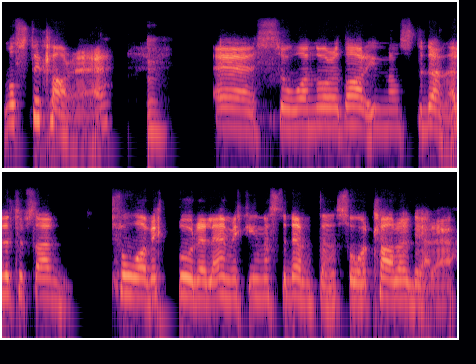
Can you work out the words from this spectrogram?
måste klara det. Mm. Eh, så några dagar innan studenten, eller typ så här, två veckor eller en vecka innan studenten så klarade jag det.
